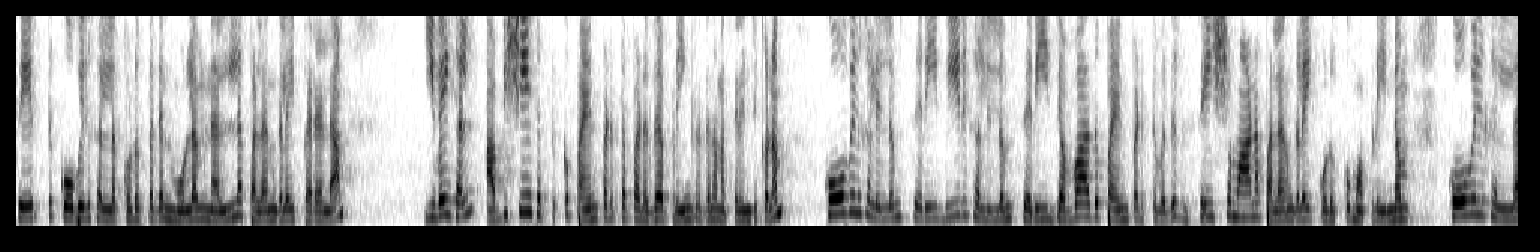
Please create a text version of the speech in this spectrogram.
சேர்த்து கோவில்களில் கொடுப்பதன் மூலம் நல்ல பலன்களை பெறலாம். இவைகள் அபிஷேகத்துக்கு பயன்படுத்தப்படுது அப்படிங்கிறத நம்ம தெரிஞ்சுக்கணும். கோவில்களிலும் சரி வீடுகளிலும் சரி ஜவ்வாது பயன்படுத்துவது விசேஷமான பலன்களை கொடுக்கும் அப்படின்னும் கோவில்களில்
